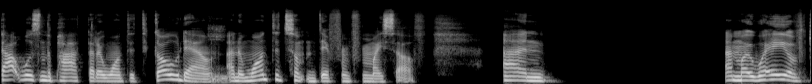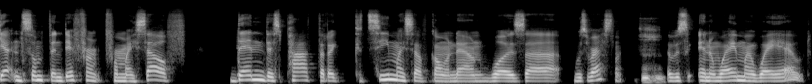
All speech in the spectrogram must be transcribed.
that wasn't the path that i wanted to go down Mhm. and i wanted something different for myself and and my way of getting something different for myself then this path that i could see myself going down was uh was wrestling Mhm. it was in a way my way out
